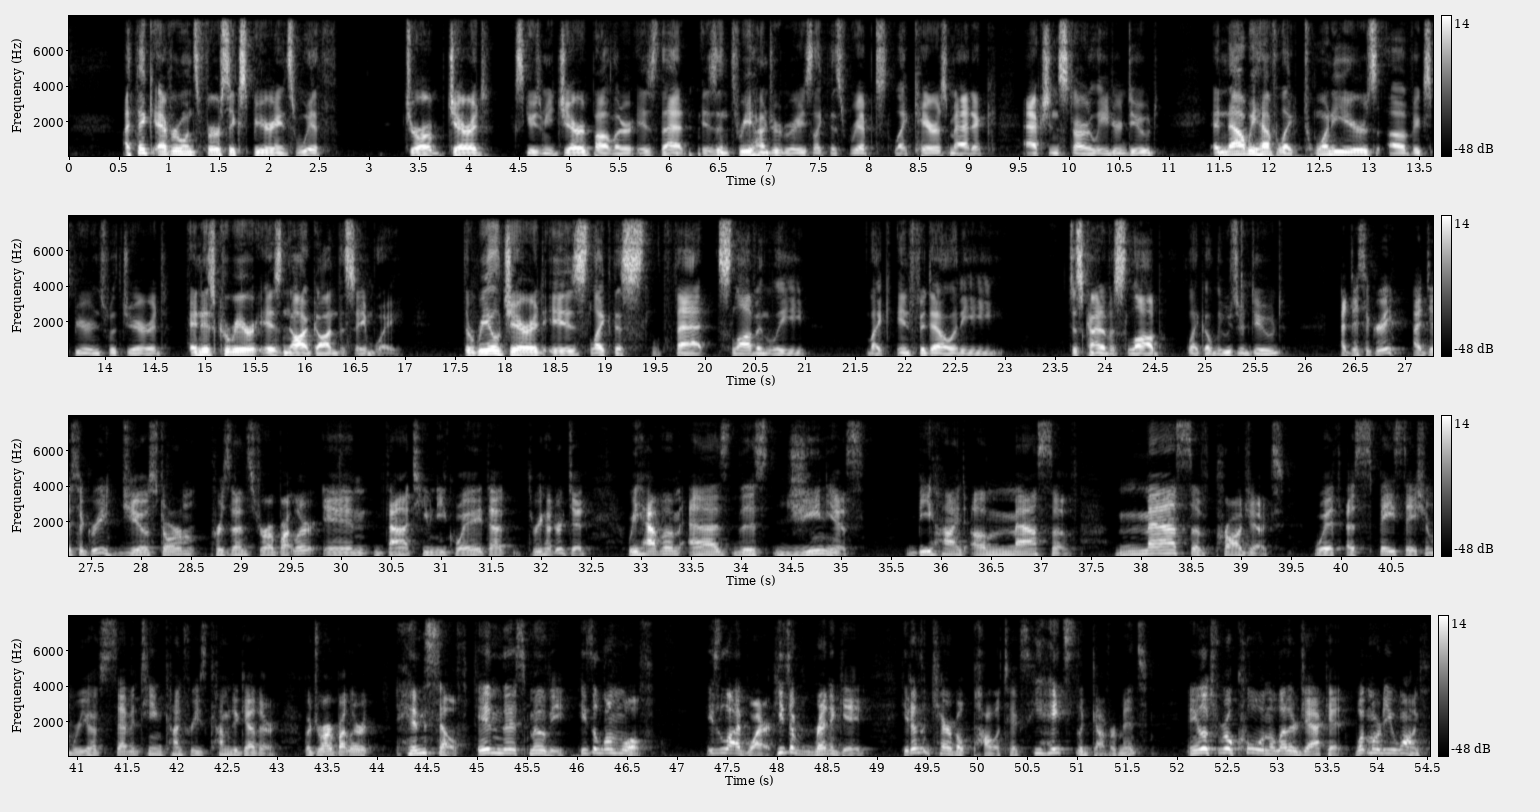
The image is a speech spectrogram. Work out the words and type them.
I think everyone's first experience with Jared, Jared, excuse me, Jared Butler is that is in 300 where he's like this ripped, like charismatic action star leader dude. And now we have like 20 years of experience with Jared, and his career is not gone the same way. The real Jared is like this fat, slovenly, like infidelity, just kind of a slob, like a loser dude. I disagree. I disagree. Geostorm presents Gerard Butler in that unique way that 300 did. We have him as this genius behind a massive, massive project with a space station where you have 17 countries come together. But Gerard Butler himself in this movie, he's a lone wolf. He's a live wire. He's a renegade. He doesn't care about politics. He hates the government. And he looks real cool in a leather jacket. What more do you want?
